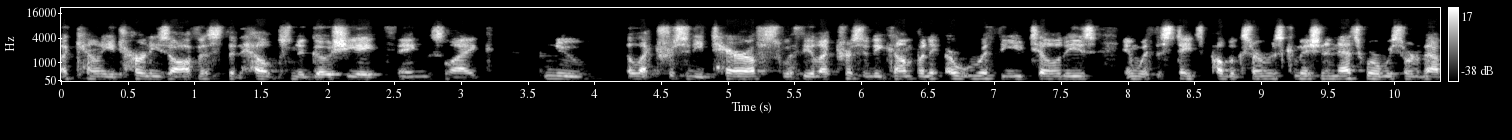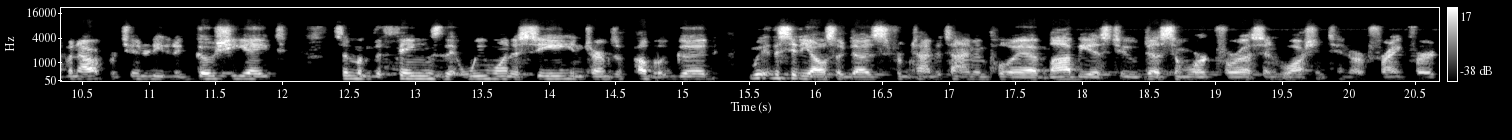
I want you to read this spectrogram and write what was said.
a county attorney's office that helps negotiate things like new electricity tariffs with the electricity company or with the utilities and with the state's public service commission. And that's where we sort of have an opportunity to negotiate some of the things that we want to see in terms of public good. We, the city also does from time to time employ a lobbyist who does some work for us in washington or frankfort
